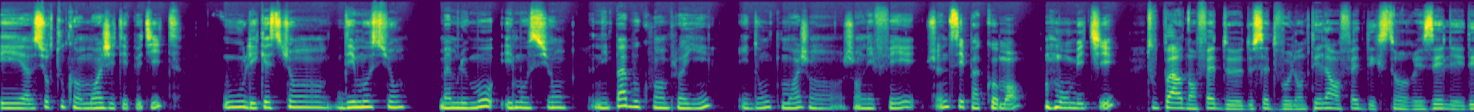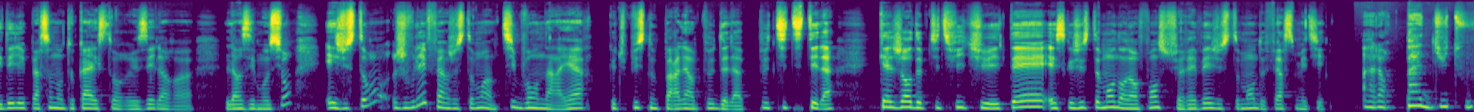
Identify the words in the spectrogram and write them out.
Et euh, surtout quand moi j'étais petite, où les questions d'émotion, même le mot émotion, n'est pas beaucoup employé. Et donc moi j'en j'en ai fait, je ne sais pas comment, mon métier. Tout part en fait de, de cette volonté-là en fait d'extérioriser les, d'aider les personnes en tout cas à extérioriser leurs euh, leurs émotions. Et justement, je voulais faire justement un petit bond en arrière, que tu puisses nous parler un peu de la petite Stella. Quel genre de petite fille tu étais? Est-ce que justement dans l'enfance tu rêvais justement de faire ce métier? Alors pas du tout.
